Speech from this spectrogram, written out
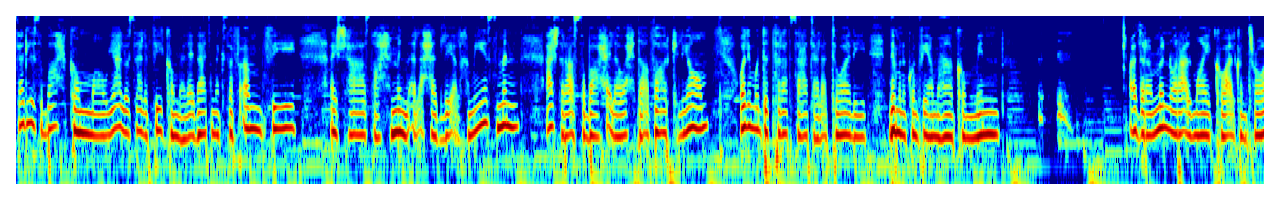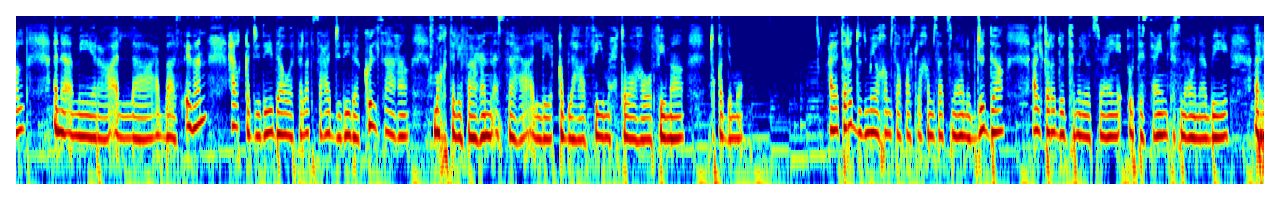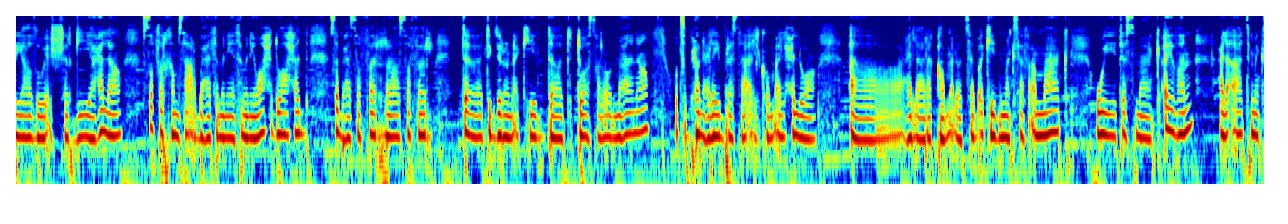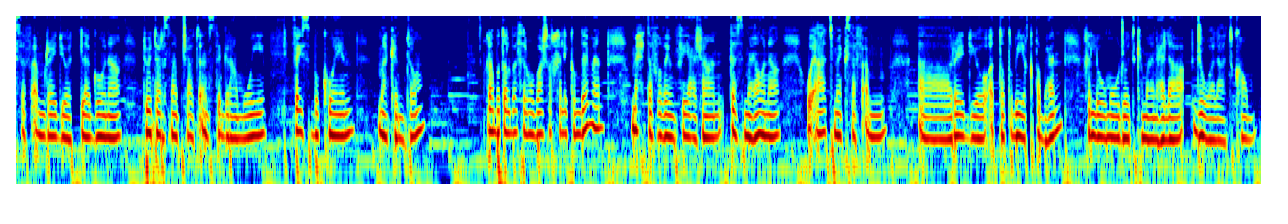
يسعد لي صباحكم ويا أهلا وسهلا فيكم على إذاعة Mix FM في عيشها صح من الأحد للخميس من عشرة الصباح إلى واحدة الظهر كل يوم ولمدة ثلاث ساعات على التوالي. دائما نكون فيها معاكم من عذرا من وراء ال mic وال control. أنا أميرة العباس. إذا حلقة جديدة وثلاث ساعات جديدة كل ساعة مختلفة عن الساعة اللي قبلها في محتواها وفيما تقدمه. على تردد 105.5 تسمعونا بجدة على تردد 98 تسمعونا بالرياض والشرقية على صفر خمسة أربعة ثمانية, ثمانية واحد, واحد سبعة صفر صفر. تقدرون أكيد تتواصلون معنا وتصبحون علي برسائلكم الحلوة. آه على رقم الواتساب أكيد مكسف أم معك وتسمعك أيضا على at Mix FM Radio تلاقونا تويتر سناب شات إنستغرام وفيسبوك وين ما كنتم. رابط البث المباشر خليكم دايما محتفظين فيه عشان تسمعونا و at Mix FM آه راديو التطبيق طبعا خلوه موجود كمان على جوالاتكم.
